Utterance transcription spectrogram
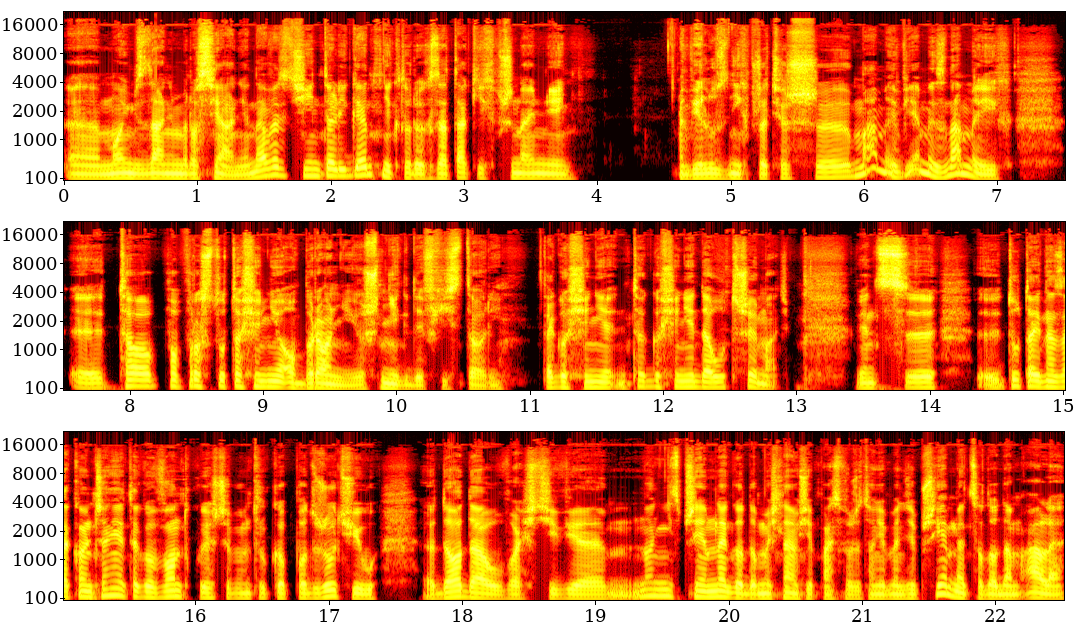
e, moim zdaniem Rosjanie, nawet ci inteligentni, których za takich przynajmniej Wielu z nich przecież y, mamy, wiemy, znamy ich. Y, to po prostu to się nie obroni już nigdy w historii. Tego się, nie, tego się nie da utrzymać. Więc y, tutaj na zakończenie tego wątku jeszcze bym tylko podrzucił, dodał właściwie, no nic przyjemnego, domyślałem się Państwo, że to nie będzie przyjemne, co dodam, ale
